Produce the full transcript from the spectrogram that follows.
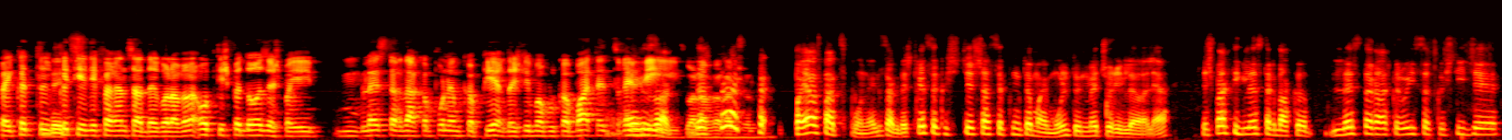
Păi cât, deci... cât e diferența de gol averaj? 18-20. Păi Leicester dacă punem că pierde și Liverpool că bate, îți revii exact. gol deci, Păi, păi asta îți spun, exact. Deci trebuie să câștige 6 puncte mai mult în meciurile alea. Deci practic Leicester, dacă Leicester ar trebui să câștige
